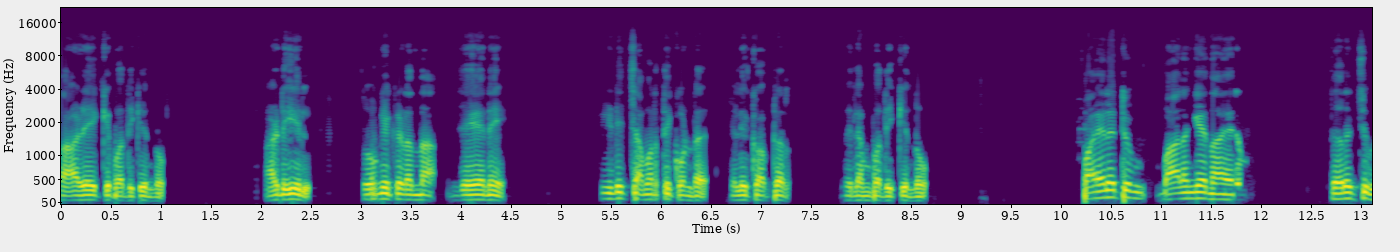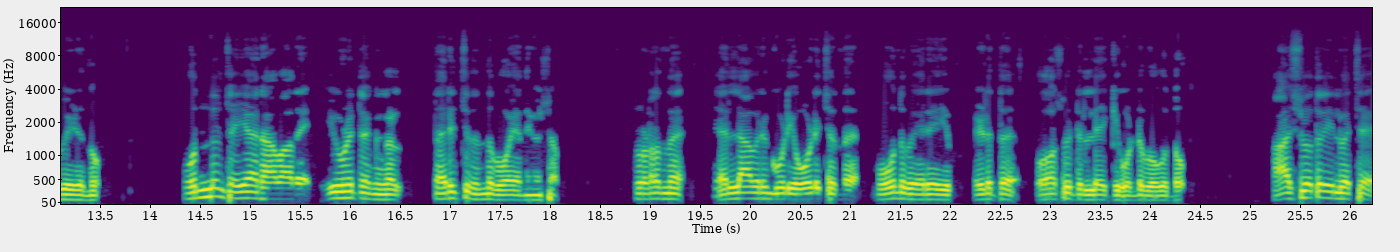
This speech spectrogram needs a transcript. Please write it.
താഴേക്ക് പതിക്കുന്നു. അടിയിൽ തൂങ്ങിക്കിടന്ന ജയനെ ഇടിച്ചമർത്തിക്കൊണ്ട് ഹെലികോപ്റ്റർ നിലംപതിക്കുന്നു. പൈലറ്റും ബാലങ്കെ നായരും തെറിച്ചു വീഴുന്നു. ഒന്നും ചെയ്യാനാവാതെ യൂണിറ്റ് അംഗങ്ങൾ തരിച്ചു നിന്നുപോയ നിമിഷം തുടർന്ന് എല്ലാവരും കൂടി ഓടിച്ചെന്ന് മൂന്ന് പേരെയും എടുത്ത് ഹോസ്പിറ്റലിലേക്ക് കൊണ്ടുപോകുന്നു. ആശുപത്രിയിൽ വെച്ച്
